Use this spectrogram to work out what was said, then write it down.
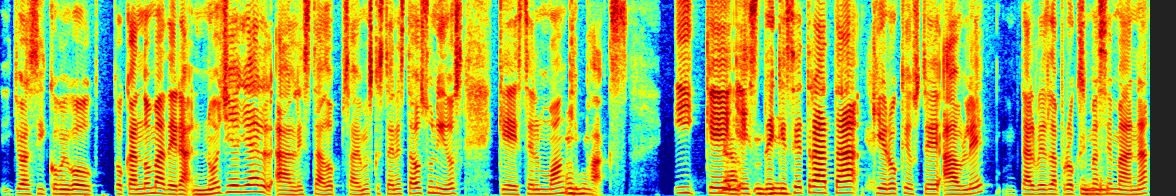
yo así como digo, tocando madera, no llegue al, estado, sabemos que está en Estados Unidos, que es el monkeypox. Y que es, de qué se trata, quiero que usted hable, tal vez la próxima semana,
